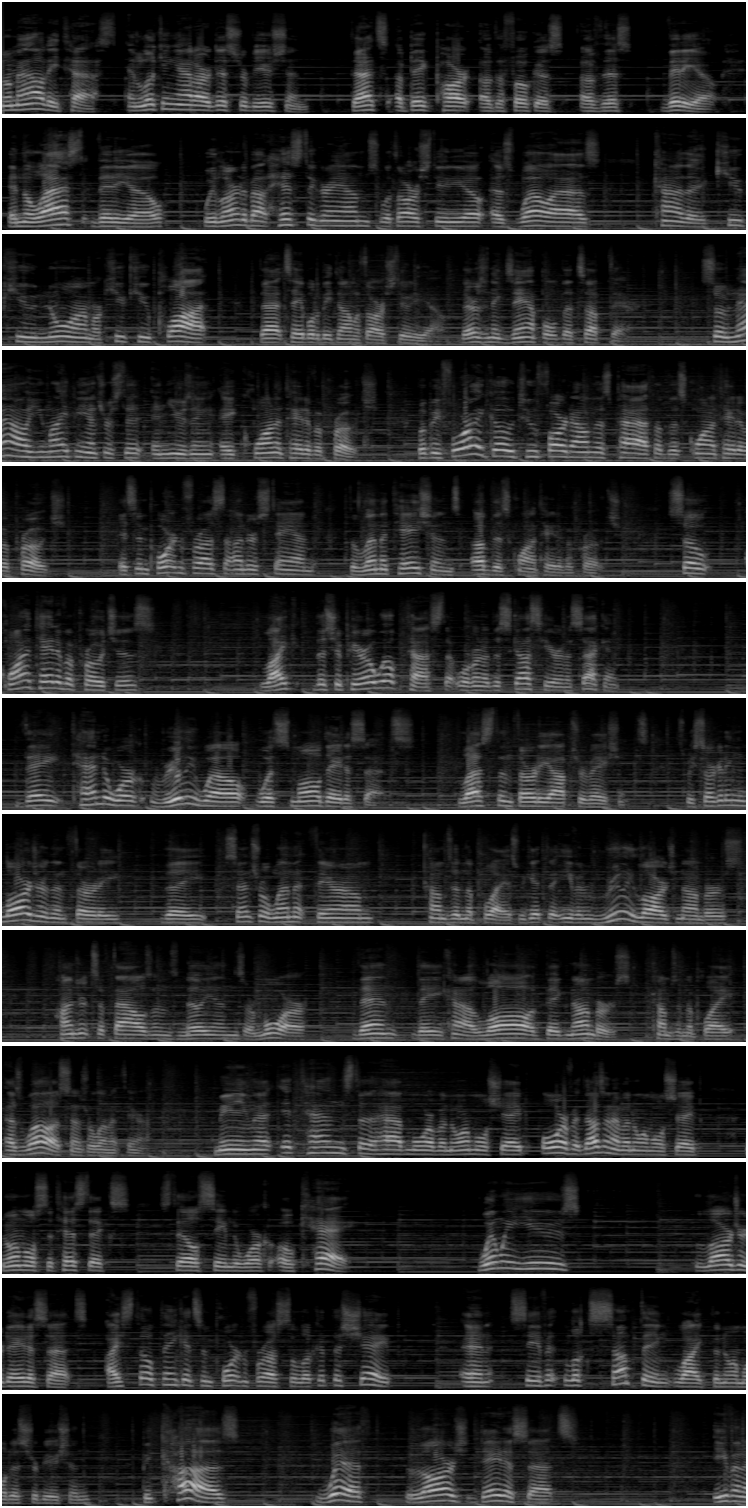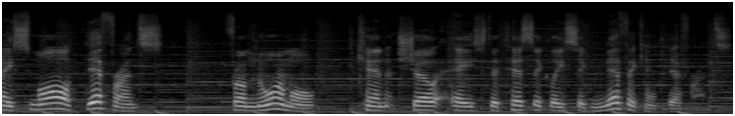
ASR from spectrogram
normality test and looking at our distribution. That's a big part of the focus of this video. In the last video, we learned about histograms with RStudio as well as kind of the QQ norm or QQ plot that's able to be done with RStudio. There's an example that's up there. So now you might be interested in using a quantitative approach. But before I go too far down this path of this quantitative approach, it's important for us to understand the limitations of this quantitative approach. So quantitative approaches, like the Shapiro-Wilk test that we're going to discuss here in a second, they tend to work really well with small data sets, less than 30 observations. As we start getting larger than 30, the central limit theorem comes into play. As we get to even really large numbers, hundreds of thousands, millions, or more, then the kind of law of big numbers comes into play as well as central limit theorem meaning that it tends to have more of a normal shape or if it doesn't have a normal shape normal statistics still seem to work okay. When we use larger data sets, I still think it's important for us to look at the shape and see if it looks something like the normal distribution because with large data sets, even a small difference from normal can show a statistically significant difference.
